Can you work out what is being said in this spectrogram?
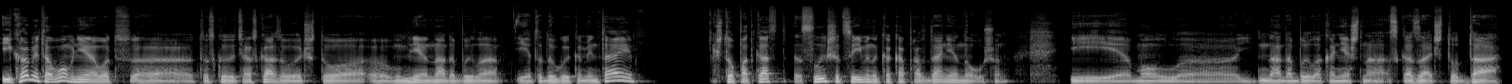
И кроме того, мне вот, э, так сказать, рассказывают, что э, мне надо было, и это другой комментарий, что подкаст слышится именно как оправдание Notion. И, мол, э, надо было, конечно, сказать, что да,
